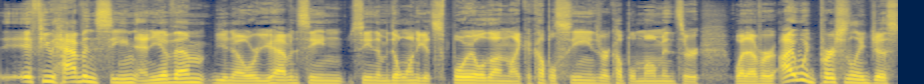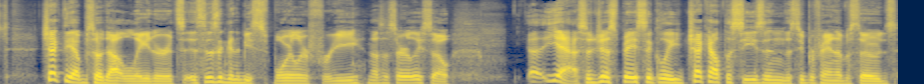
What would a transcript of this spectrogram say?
if you haven't seen any of them, you know, or you haven't seen seen them, and don't want to get spoiled on like a couple scenes or a couple moments or whatever, I would personally just check the episode out later. It's this isn't going to be spoiler free necessarily, so uh, yeah. So just basically check out the season, the superfan episodes.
